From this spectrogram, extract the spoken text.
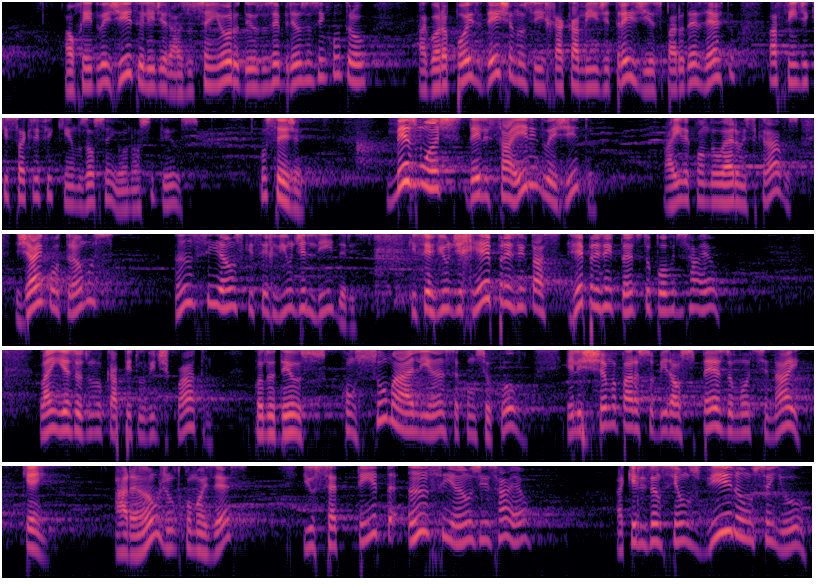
ao rei do Egito, e lhe dirás: O Senhor, o Deus dos Hebreus, nos encontrou. Agora, pois, deixa-nos ir a caminho de três dias para o deserto, a fim de que sacrifiquemos ao Senhor nosso Deus. Ou seja, mesmo antes deles saírem do Egito, ainda quando eram escravos, já encontramos anciãos que serviam de líderes, que serviam de representantes do povo de Israel. Lá em Êxodo, no capítulo 24, quando Deus consuma a aliança com o seu povo, ele chama para subir aos pés do Monte Sinai quem? Arão, junto com Moisés, e os 70 anciãos de Israel. Aqueles anciãos viram o Senhor,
